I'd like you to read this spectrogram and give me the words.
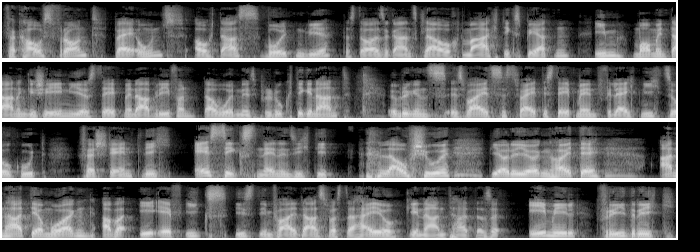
Verkaufsfront bei uns. Auch das wollten wir, dass da also ganz klar auch Marktexperten im momentanen Geschehen ihr Statement abliefern. Da wurden jetzt Produkte genannt. Übrigens, es war jetzt das zweite Statement vielleicht nicht so gut verständlich. Essex nennen sich die Laufschuhe, die auch der Jürgen heute anhatte am Morgen, aber EFX ist im Fall das, was der Hayo genannt hat. Also Emil Friedrich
